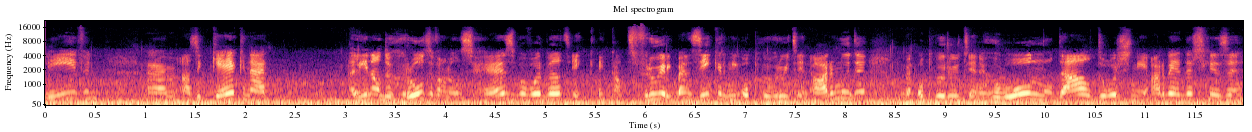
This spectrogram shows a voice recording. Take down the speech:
leven. Um, als ik kijk naar alleen al de grootte van ons huis bijvoorbeeld. Ik, ik had vroeger, ik ben zeker niet opgegroeid in armoede. Ik ben opgegroeid in een gewoon, modaal, doorsnee arbeidersgezin.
